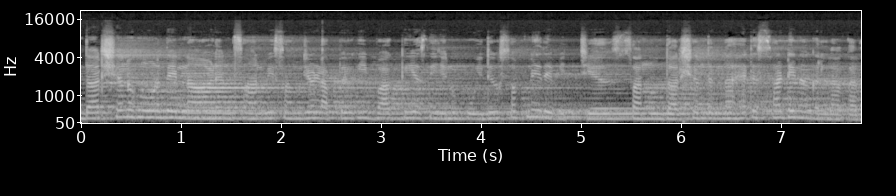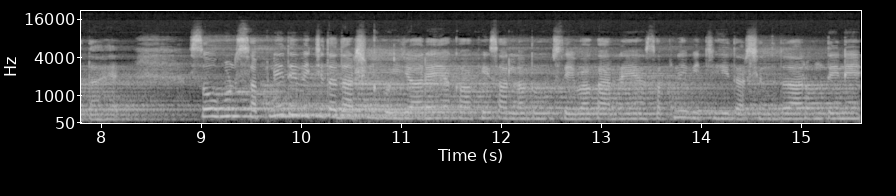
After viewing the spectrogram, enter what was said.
ਦਰਸ਼ਨ ਹੋਣ ਦੇ ਨਾਲ ਇਨਸਾਨ ਵੀ ਸਮਝਣ ਲੱਗ ਪਿਆ ਕਿ ਬਾਕੀ ਅਸੀਂ ਜਿਹਨੂੰ ਪੁੱਛਦੇ ਉਹ ਸੁਪਨੇ ਦੇ ਵਿੱਚ ਸਾਨੂੰ ਦਰਸ਼ਨ ਦਿੰਦਾ ਹੈ ਤੇ ਸਾਡੇ ਨਾਲ ਗੱਲਾਂ ਕਰਦਾ ਹੈ। ਸੋ ਹੁਣ ਸੁਪਨੇ ਦੇ ਵਿੱਚ ਤਾਂ ਦਰਸ਼ਨ ਹੋਈ ਜਾ ਰਹੇ ਆ, ਕਾਫੀ ਸਾਲਾਂ ਤੋਂ ਸੇਵਾ ਕਰ ਰਹੇ ਆ, ਸੁਪਨੇ ਵਿੱਚ ਹੀ ਦਰਸ਼ਨਦਾਰ ਹੁੰਦੇ ਨੇ,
